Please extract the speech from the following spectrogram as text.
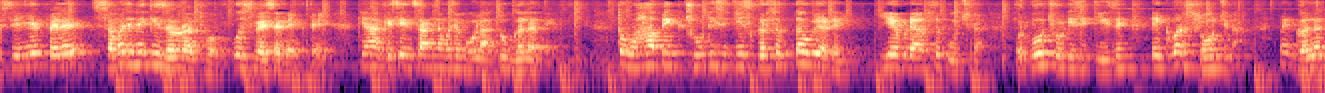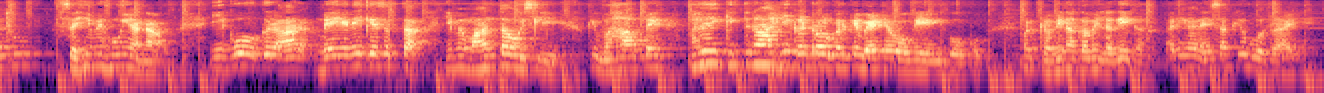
इसीलिए पहले समझने की ज़रूरत हो, उस वे से देखते हैं कि हाँ किसी इंसान ने मुझे बोला, तू गलत है। तो वहाँ पे एक छोटी सी चीज़ कर सकता हूँ या नहीं? ये अपने आप से पूछना। और वो छोटी सी चीज़ है, एक बार सोचना, मैं गलत हूँ, सही में हूँ या ना हूँ? ईगो अगर आ मैं ये नहीं कह सकता, ये मैं मानता हूँ इसलिए कि वहाँ पे भले कितना ही कंट्रोल करके बैठे हो गए ईगो को, पर कभी ना कभी लगेगा, अरे यार, ऐसा क्यों बोल रहा है ये?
